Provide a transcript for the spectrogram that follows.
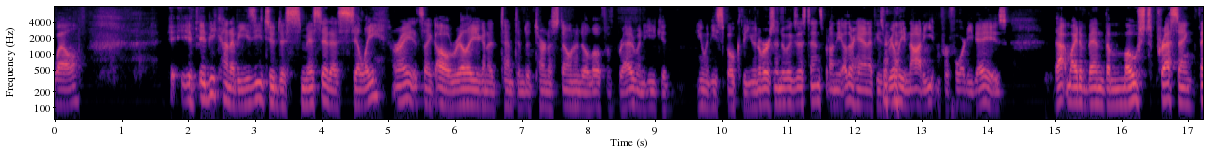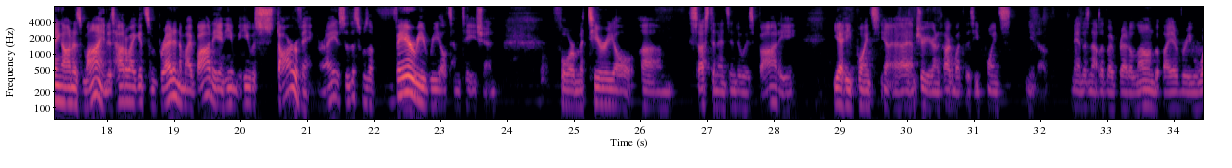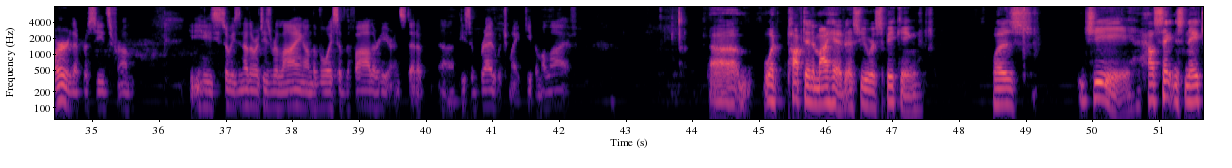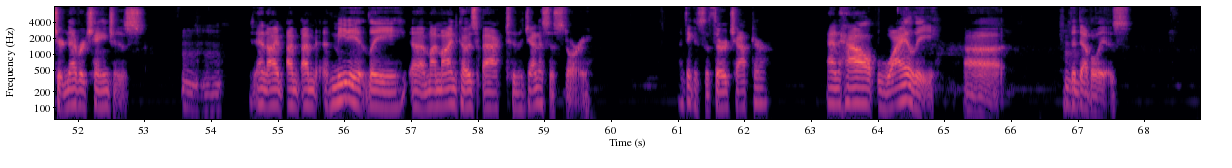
Well it, would be kind of easy to dismiss it as silly right? It's like oh really? You're going to tempt him to turn a stone into a loaf of bread when he could when he spoke the universe into existence? But on the other hand if he's really not eaten for 40 days that might have been the most pressing thing on his mind is how do I get some bread into my body? And he, he was starving, right? So this was a very real temptation for material um, sustenance into his body. Yet he points, you know, I'm sure you're going to talk about this. He points, you know, man does not live by bread alone, but by every word that proceeds from. He's so he's in other words, he's relying on the voice of the Father here instead of a piece of bread, which might keep him alive um, what popped into my head as you were speaking was, gee, how Satan's nature never changes. Mm-hmm. And I, I'm, I'm immediately, uh, my mind goes back to the Genesis story. I think it's the third chapter, and how wily uh, hmm. the devil is.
